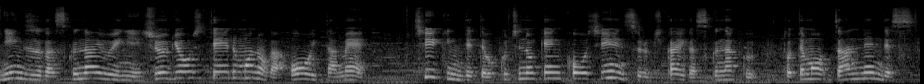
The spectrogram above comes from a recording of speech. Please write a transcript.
人数が少ない上に就業しているものが多いため地域に出てお口の健康を支援する機会が少なくとても残念です。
